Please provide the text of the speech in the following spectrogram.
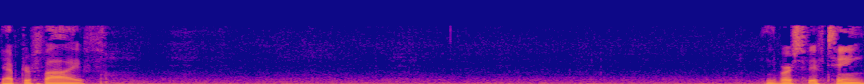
chapter 5. Verse 15,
